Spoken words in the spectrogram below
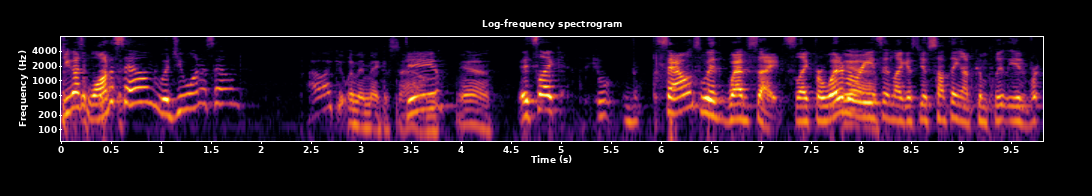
Do you guys want a sound? Would you want a sound? I like it when they make a sound. Do you? Yeah. It's like sounds with websites. Like for whatever Yeah. reason, like it's just something I'm completely adver-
